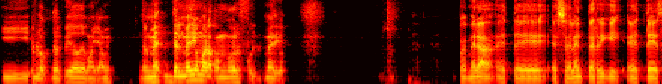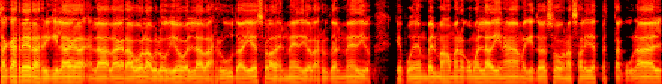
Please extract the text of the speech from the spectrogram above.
y blog del video de Miami. Del, medio maratón, no del full, medio. Pues mira, este, excelente, Ricky. Este, esa carrera, Ricky la, la, grabó, la blogueó, ¿verdad? La ruta y eso, la del medio, la ruta del medio, que pueden ver más o menos cómo es la dinámica y todo eso, una salida espectacular,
